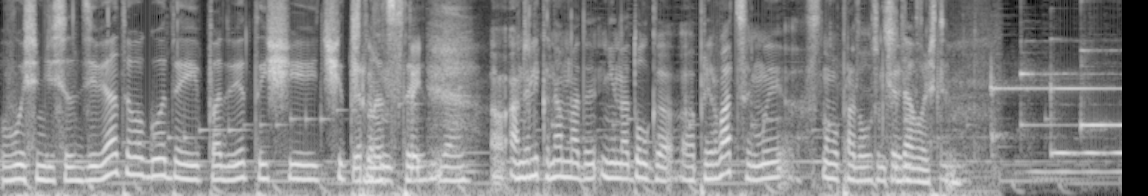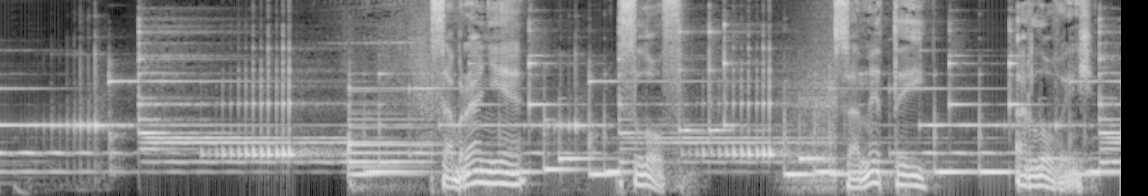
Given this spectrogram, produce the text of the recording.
89 -го года и по 2014. 14. Да. А, Анжелика, нам надо ненадолго а, прерваться, и мы снова продолжим. С удовольствием. Собрание слов с Анеттой Орловой.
